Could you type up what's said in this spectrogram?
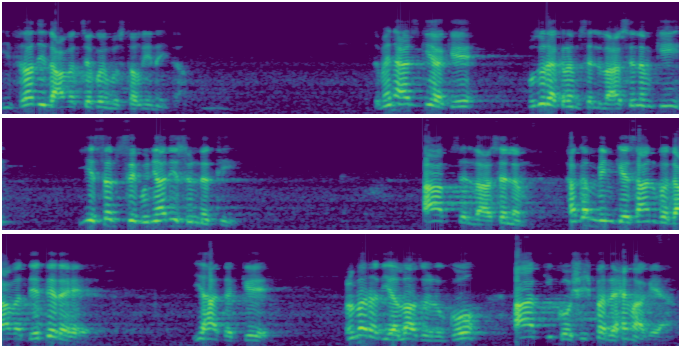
इंफरादी दावत से कोई मुस्तगनी नहीं था। तो मैंने अर्ज़ किया कि हजूर अक्रम वसल्लम की ये सबसे बुनियादी सुन्नत थी। आप वसल्लम हकम बिन केसान को दावत देते रहे। यहाँ तक कि उमर रदी अल्लाह को आपकी कोशिश पर रहम आ गया।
